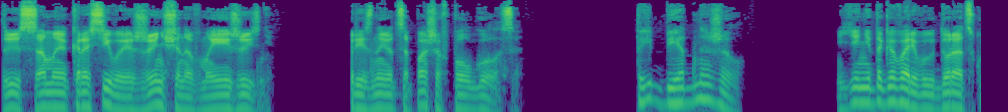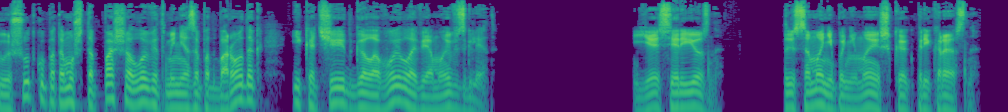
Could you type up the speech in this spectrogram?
«Ты самая красивая женщина в моей жизни», признается Паша в полголоса. «Ты бедно жил». Я не договариваю дурацкую шутку, потому что Паша ловит меня за подбородок и качает головой, ловя мой взгляд. Я серьезно. Ты сама не понимаешь, как прекрасно.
